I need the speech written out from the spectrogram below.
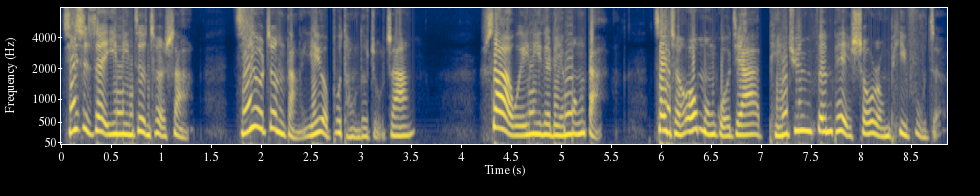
即使在移民政策上，极右政党也有不同的主张。萨尔维尼的联盟党赞成欧盟国家平均分配收容庇护者，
